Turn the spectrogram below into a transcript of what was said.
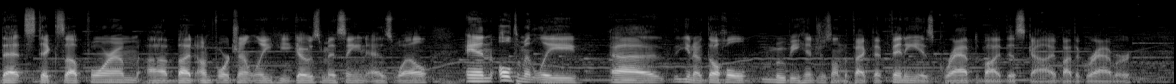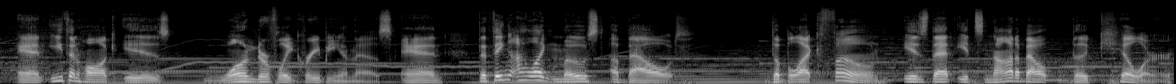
that sticks up for him, uh, but unfortunately he goes missing as well. And ultimately, uh, you know, the whole movie hinges on the fact that Finney is grabbed by this guy, by the grabber, and Ethan Hawke is wonderfully creepy in this. And the thing I like most about the Black Phone is that it's not about the killer.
